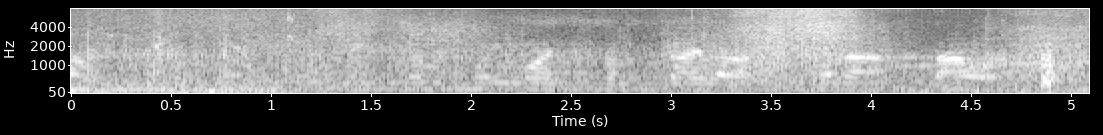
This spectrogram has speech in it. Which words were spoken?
down. Number 21 from Skyloft, Emma Bauer.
